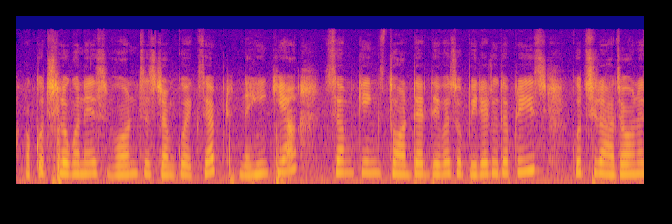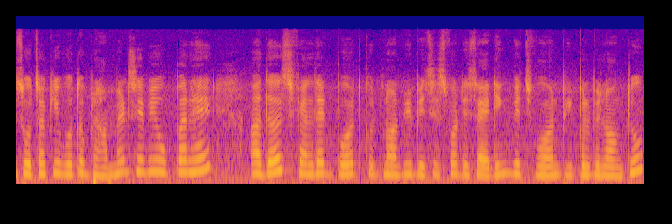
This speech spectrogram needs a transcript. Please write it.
और कुछ लोगों ने इस वर्ण सिस्टम को एक्सेप्ट नहीं किया। Some kings thought that they were superior to the priest कुछ राजाओं ने सोचा कि वो तो ब्राह्मण से भी ऊपर है। Others felt that birth could not be basis for deciding which varna people belong टू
